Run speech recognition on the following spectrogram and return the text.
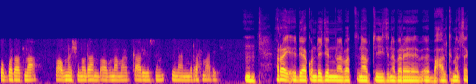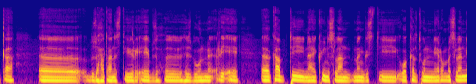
በቦታትና ብኣቡነ ሽኖዳን ብኣቡነ መቃርዮስን ኢና ንምራሕ ማሌት እዩ ሕራይ ዲያቆን ደጀን ምናልባት ናብቲ ዝነበረ በዓል ክመልሰካ ብዙሓት ኣንስቲ ርኤ ብዙሕ ህዝቢ እውን ርኤ ካብቲ ናይ ኩንስላንድ መንግስቲ ወከልቲ እውን ነይሮም መስለኒ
